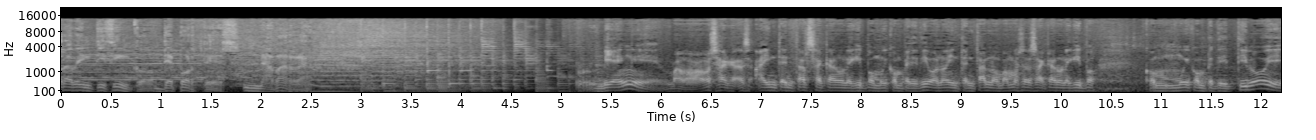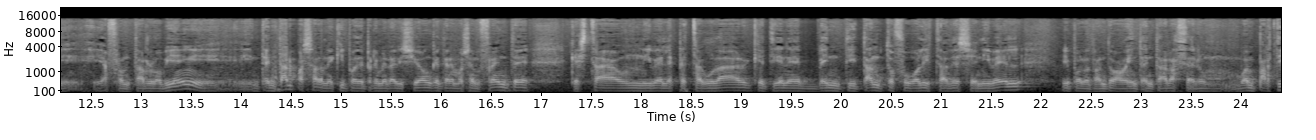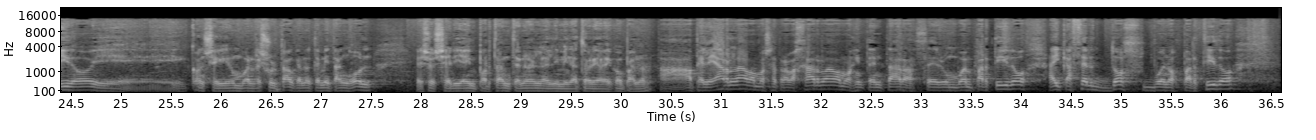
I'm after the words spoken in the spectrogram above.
hora 25. Deportes, Navarra bien y vamos a, intentar sacar un equipo muy competitivo, ¿no? Intentarnos, vamos a sacar un equipo muy competitivo y, afrontarlo bien e intentar pasar a un equipo de primera división que tenemos enfrente, que está a un nivel espectacular, que tiene veintitantos futbolistas de ese nivel y por lo tanto vamos a intentar hacer un buen partido y, conseguir un buen resultado, que no te metan gol, eso sería importante ¿no? en la eliminatoria de Copa. ¿no? A, pelearla, vamos a trabajarla, vamos a intentar hacer un buen partido, hay que hacer dos buenos partidos,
